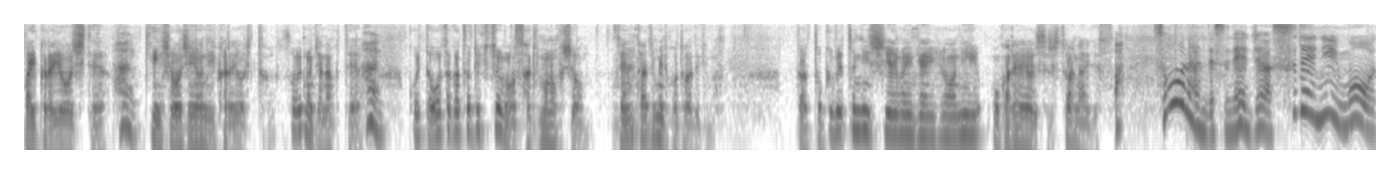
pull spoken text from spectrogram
まあ、いくら用意して、はい、金標準用にいくら用意してとかそういうのじゃなくて、はい、こういった大阪取引所の先物オプション全体で見ることができます。だ特別に CM 原用にお金を用意する必要はないです。あそうなんですね。じゃあすでにもうあ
